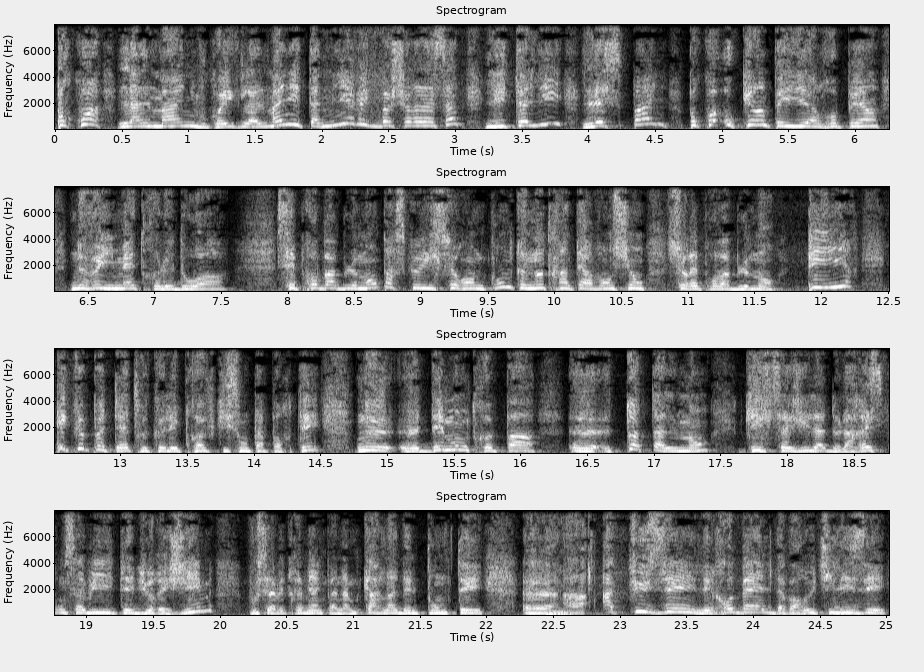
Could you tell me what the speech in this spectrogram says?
Pourquoi l'Allemagne Vous croyez que l'Allemagne est amie avec Bachar el-Assad L'Italie L'Espagne? Pourquoi aucun pays européen ne veut y mettre le doigt? C'est probablement parce qu'ils se rendent compte que notre intervention serait probablement pire et que peut-être que les preuves qui sont apportées ne euh, démontrent pas euh, totalement qu'il s'agit là de la responsabilité du régime. Vous savez très bien que Madame Carla Del Ponte euh, a accusé les rebelles d'avoir utilisé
